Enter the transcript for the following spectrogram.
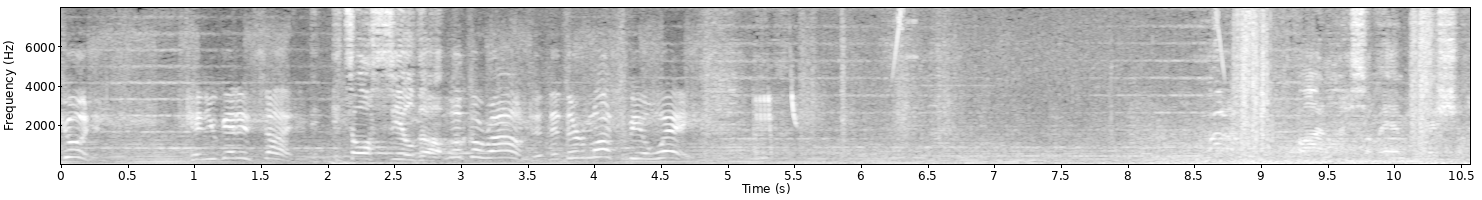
Good. Can you get inside? It's all sealed up. Look around. There must be a way. Finally, some ammunition.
